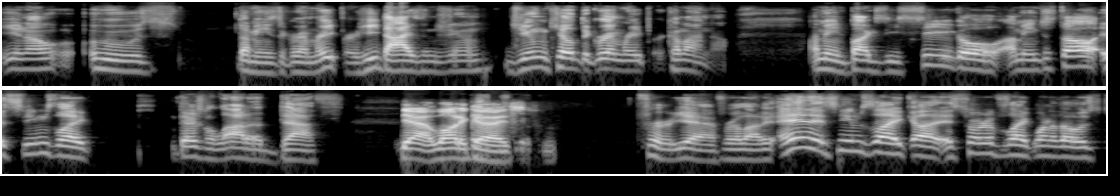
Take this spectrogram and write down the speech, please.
you know, who's, I mean, he's the Grim Reaper. He dies in June. June killed the Grim Reaper. Come on now. I mean, Bugsy Siegel. I mean, just all, it seems like there's a lot of death. Yeah, a lot of guys. For, yeah, for a lot of, and it seems like uh, it's sort of like one of those,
